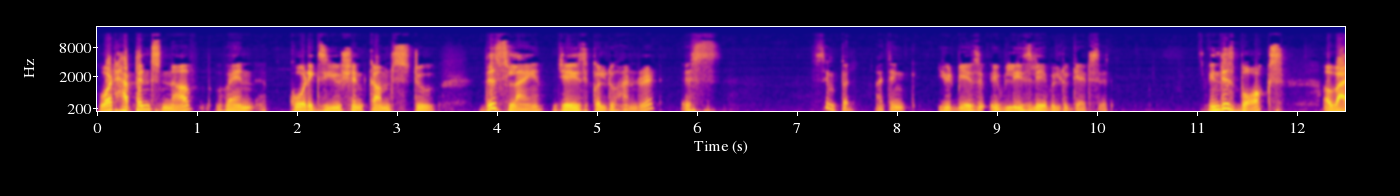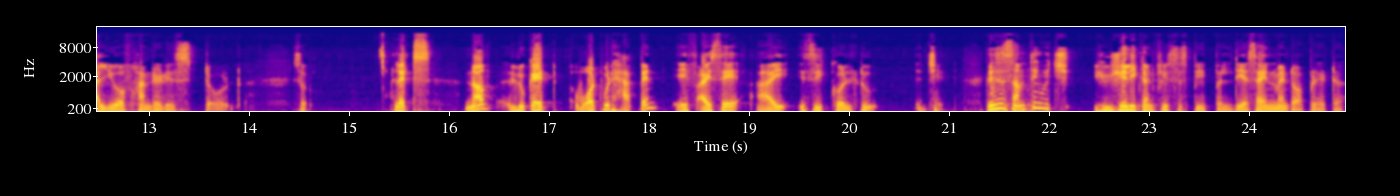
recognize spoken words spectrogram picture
what happens now when code execution comes to this line j is equal to 100 is simple. I think you'd be easily able to get it. In this box a value of 100 is stored. So let's now look at what would happen if I say i is equal to j. This is something which usually confuses people the assignment operator.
